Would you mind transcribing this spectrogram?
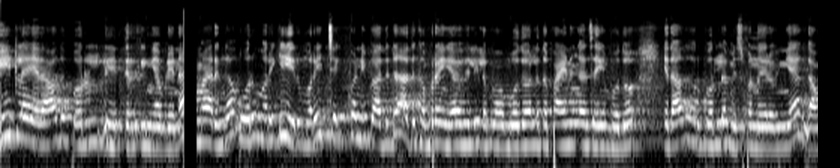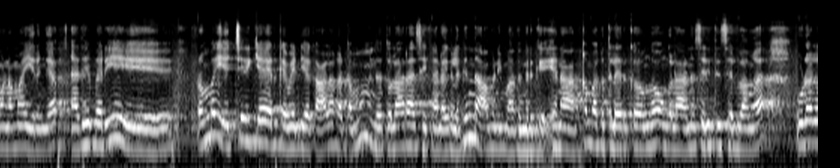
வீட்டில் ஏதாவது பொருள் வைத்திருக்கீங்க அப்படின்னா கவனமாக இருங்க. ஒரு முறைக்கு இருமுறை செக் பண்ணி பார்த்துட்டு அதுக்கப்புறம் எங்கேயாவது வெளியில் போகும்போதோ அல்லது பயணங்கள் செய்யும்போதோ ஏதாவது ஒரு பொருளை மிஸ் பண்ணிடுவீங்க கவனமாக இருங்க. அதே மாதிரி ரொம்ப எச்சரிக்கையாக இருக்க வேண்டிய காலகட்டமும் இந்த துளாராசிக்காரர்களுக்கு இந்த ஆவணி மாதம் இருக்குது ஏன்னா அக்கம் பக்கத்தில் இருக்கவங்க உங்களை அனுசரித்து செல்வாங்க. உடல்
